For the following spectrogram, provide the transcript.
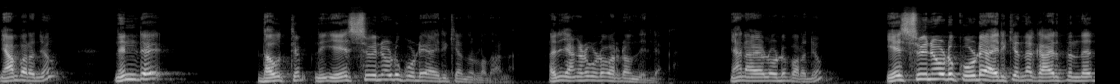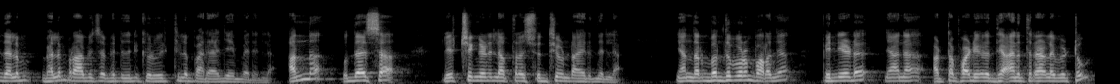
ഞാൻ പറഞ്ഞു നിന്റെ ദൗത്യം നീ യേശുവിനോട് കൂടെ ആയിരിക്കുക എന്നുള്ളതാണ്. അതിന് ഞങ്ങളുടെ കൂടെ വരണമെന്നില്ല. ഞാൻ അയാളോട് പറഞ്ഞു യേശുവിനോട് കൂടെ ആയിരിക്കുന്ന കാര്യത്തിൽ നിന്ന് ബലം ബലം പ്രാപിച്ച പിന്നെ എനിക്ക് ഒരിക്കലും പരാജയം വരില്ല. അന്ന് ഉദ്ദേശ ലക്ഷ്യങ്ങളിൽ അത്ര ശുദ്ധി ഉണ്ടായിരുന്നില്ല. ഞാൻ നിർബന്ധപൂർവം പറഞ്ഞ് പിന്നീട് ഞാൻ അട്ടപ്പാടി ഒരു ധ്യാനത്തിനയാളെ വിട്ടു.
